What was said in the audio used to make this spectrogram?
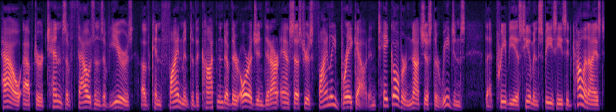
How, after tens of thousands of years of confinement to the continent of their origin, did our ancestors finally break out and take over not just the regions that previous human species had colonized,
